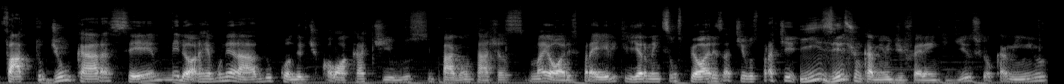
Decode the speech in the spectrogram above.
fato de um cara ser melhor remunerado quando ele te coloca ativos que pagam taxas maiores para ele, que geralmente são os piores ativos para ti. E existe um caminho diferente disso, que é o caminho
